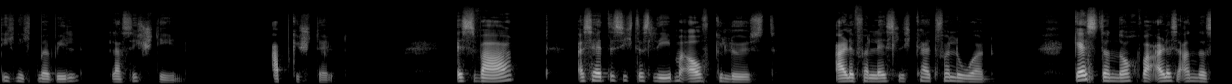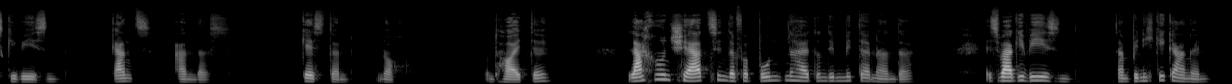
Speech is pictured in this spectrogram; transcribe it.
die ich nicht mehr will, lasse ich stehen. Abgestellt. Es war, als hätte sich das Leben aufgelöst, alle Verlässlichkeit verloren. Gestern noch war alles anders gewesen, ganz anders. Gestern noch. Und heute? Lachen und Scherz in der Verbundenheit und im Miteinander. Es war gewesen, dann bin ich gegangen.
